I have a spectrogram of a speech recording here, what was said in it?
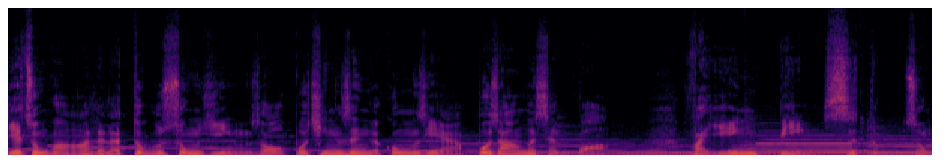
叶仲煌辣辣多送营造北京城的工匠北上的辰光，不幸病死途中。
